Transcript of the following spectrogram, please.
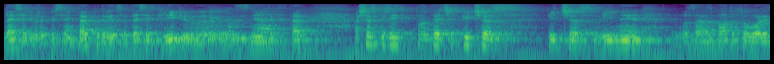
10 вже пісень, так? Подивитися, 10 кліпів е, знятих, так? А ще скажіть про те, чи під час, під час війни зараз багато хто говорить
